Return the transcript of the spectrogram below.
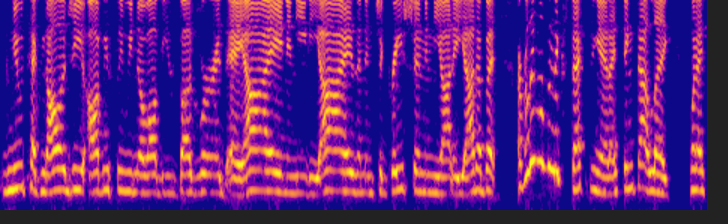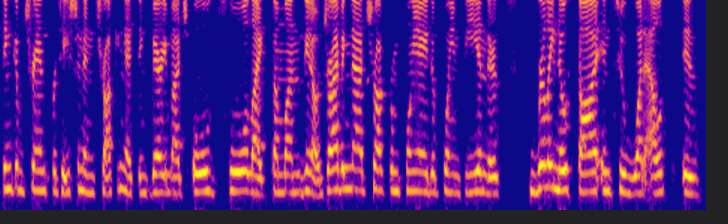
new technology. Obviously, we know all these buzzwords, AI and, and EDIs and integration and yada yada, but I really wasn't expecting it. I think that like when I think of transportation and trucking, I think very much old school, like someone's, you know, driving that truck from point A to point B and there's really no thought into what else is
